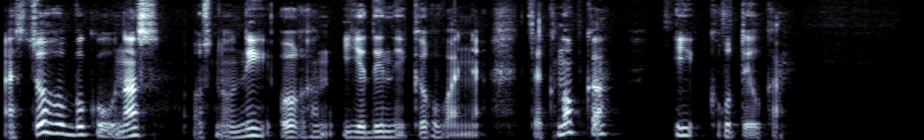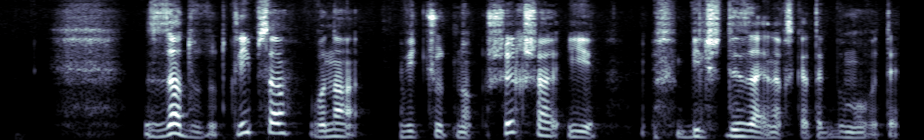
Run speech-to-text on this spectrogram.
А з цього боку у нас основний орган і єдине керування це кнопка і крутилка. Ззаду тут кліпса, вона відчутно ширша і більш дизайнерська, так би мовити.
